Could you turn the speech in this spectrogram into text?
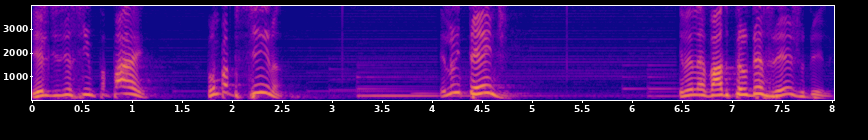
e ele dizia assim: Papai, vamos para a piscina. Ele não entende. Ele é levado pelo desejo dele.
